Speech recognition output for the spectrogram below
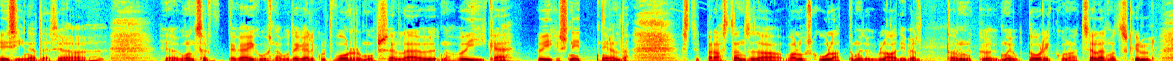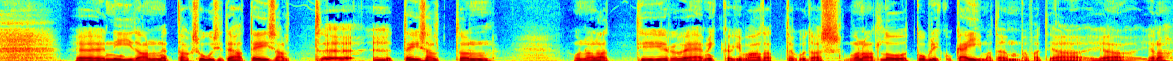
esinedes ja ja kontsertide käigus nagu tegelikult vormub selle noh, õige õige šnitt nii-öelda. sest et pärast on seda valus kuulata muidugi plaadi pealt, on niisugune, mõjub toorikuna, et selles mõttes küll Äh, nii ta on, et tahaks uusi teha, teisalt, äh, teisalt on, on alati rõõm ikkagi vaadata, kuidas vanad lood publiku käima tõmbavad ja, ja, ja noh,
